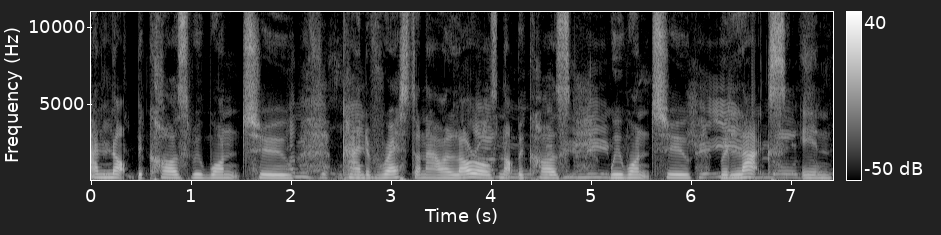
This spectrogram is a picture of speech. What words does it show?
and not because we want to kind of rest on our laurels, not because we want to relax in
